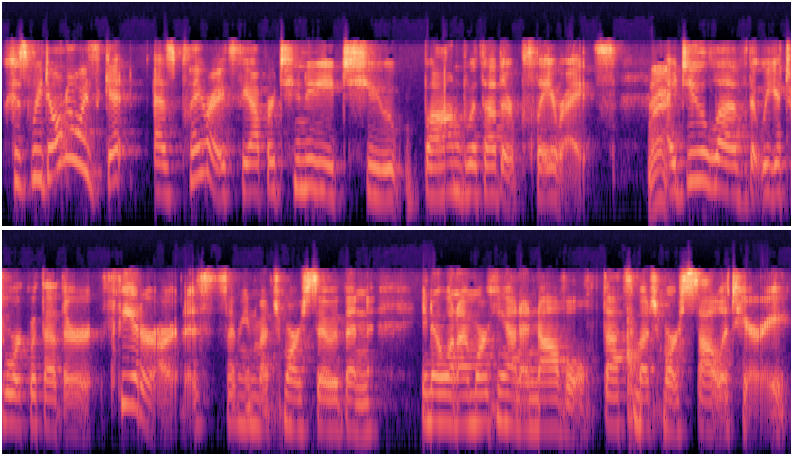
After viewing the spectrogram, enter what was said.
because we don't always get as playwrights the opportunity to bond with other playwrights. Right. I do love that we get to work with other theater artists. I mean, much more so than, you know, when I'm working on a novel, that's much more solitary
